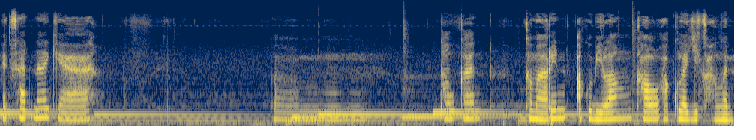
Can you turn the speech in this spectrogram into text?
Satna ya. Um, tahu kan, kemarin aku bilang kalau aku lagi kangen.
